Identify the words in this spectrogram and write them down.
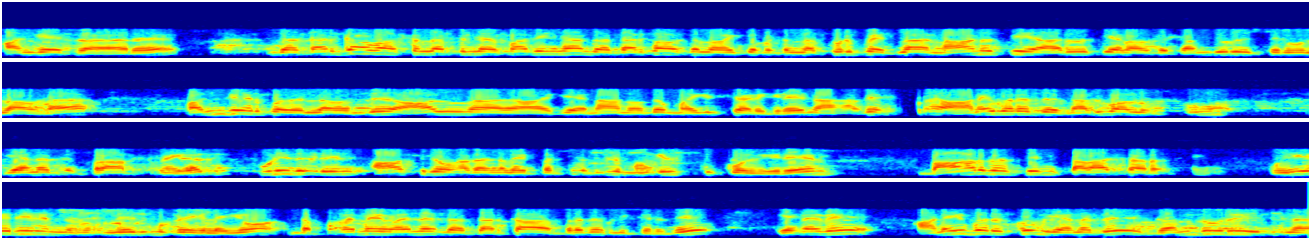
பங்கேற்றாரு. இந்த தர்கா வாசல்ல பின்னர் பாத்தீங்கன்னா இந்த தர்கா வாசல்ல வைக்கப்பட்டுள்ள குறிப்பேட்டுல நானூத்தி அறுபத்தி ஏழாவது கந்தூரி திருவிழாவில் பங்கேற்பதில் வந்து ஆளுநர் ஆகிய நான் வந்து மகிழ்ச்சி அடைகிறேன். அதே போல அனைவரது நல்வாழ்வுக்கும் எனது பிரார்த்தனைகள். புனிதரின் ஆசீர்வாதங்களை பெற்றதில் மகிழ்ச்சி கொள்கிறேன். பாரதத்தின் கலாச்சாரத்தை உயரிய நெறிமுறைகளையும் இந்த பழமை வாய்ந்த இந்த தர்கா பிரதிபலிக்கிறது. எனவே அனைவருக்கும் எனது கந்தூரி தின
